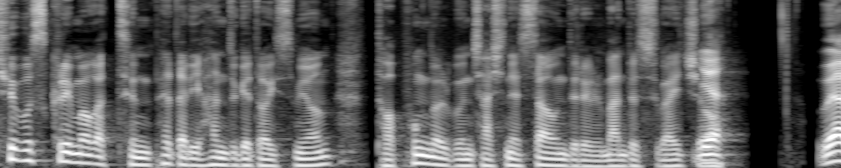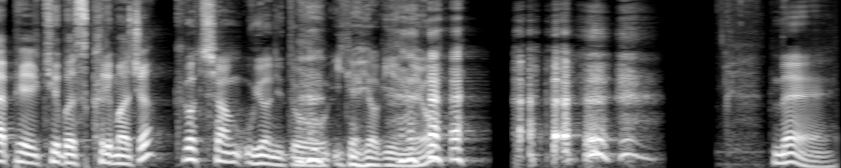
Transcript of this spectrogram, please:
튜브 스크리머 같은 페달이 한두 개 더 있으면 더 폭넓은 자신의 사운드를 만들 수가 있죠. 예. 왜 하필 튜브 스크리머죠? 그거 참 우연히도 이게 여기 있네요. 네.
